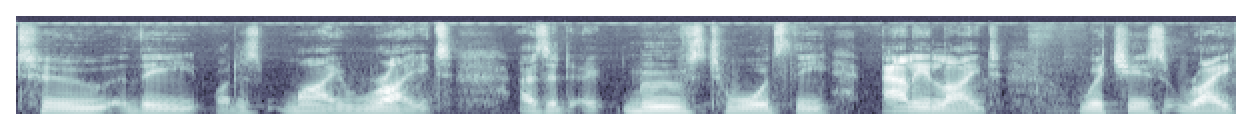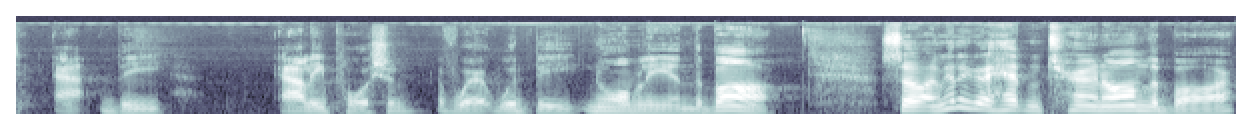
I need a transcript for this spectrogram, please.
to the, what is my right, as it uh, moves towards the alley light, which is right at the alley portion of where it would be normally in the bar. So I'm going to go ahead and turn on the bar.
